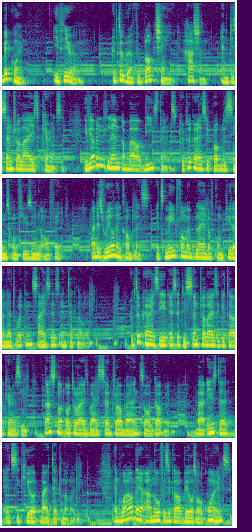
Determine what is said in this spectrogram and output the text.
Bitcoin, Ethereum, cryptography, blockchain, hashing, and decentralized currency. If you haven't learned about these things, cryptocurrency probably seems confusing or fake. But it's real and complex. It's made from a blend of computer networking, sciences, and technology. Cryptocurrency is a decentralized digital currency that's not authorized by central banks or government, but instead it's secured by technology. And while there are no physical bills or coins,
